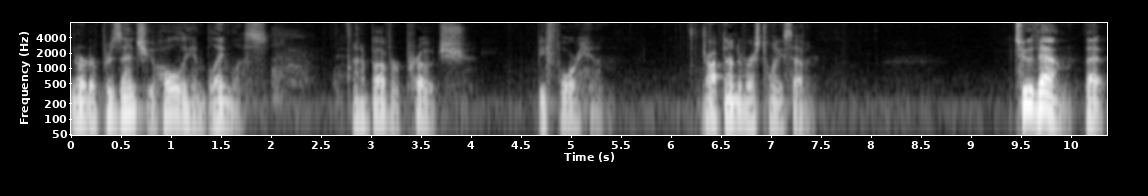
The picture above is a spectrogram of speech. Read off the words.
in order to present you holy and blameless and above reproach before him. Drop down to verse 27. To them, that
